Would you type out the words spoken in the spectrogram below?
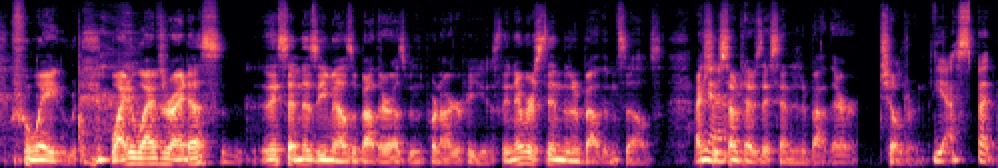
Wait, why do wives write us? They send us emails about their husband's pornography use. They never send it about themselves. Actually, Yeah. sometimes they send it about their children. Yes, but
